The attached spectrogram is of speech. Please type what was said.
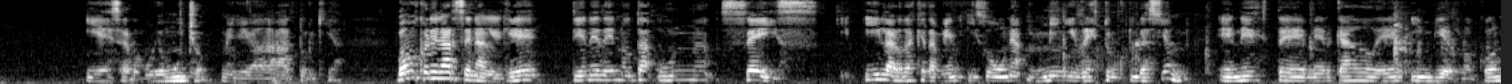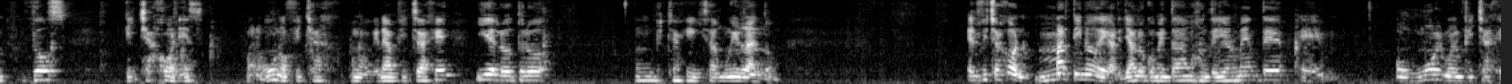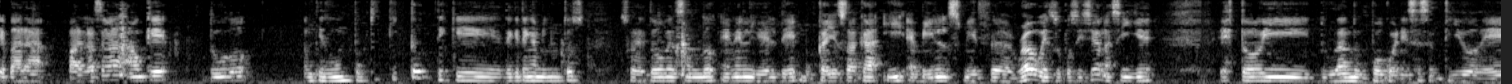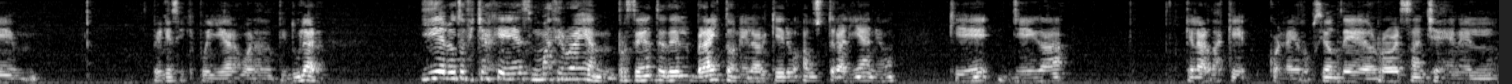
y ese murió mucho mi llegada a Turquía. Vamos con el Arsenal, que tiene de nota un 6. Y la verdad es que también hizo una mini reestructuración en este mercado de invierno con dos fichajones bueno, uno fichaje, uno gran fichaje y el otro un fichaje quizá muy random. El fichajón Martin Odegar, ya lo comentábamos anteriormente, eh, un muy buen fichaje para, para el aunque dudo, aunque dudo un poquitito de que, de que tenga minutos, sobre todo pensando en el nivel de Bukayo Saka y Emil Smith Rowe en su posición, así que estoy dudando un poco en ese sentido de, sí que puede llegar a jugar de titular. Y el otro fichaje es Matthew Ryan, procedente del Brighton, el arquero australiano, que llega, que la verdad es que con la irrupción de Robert Sánchez en el,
